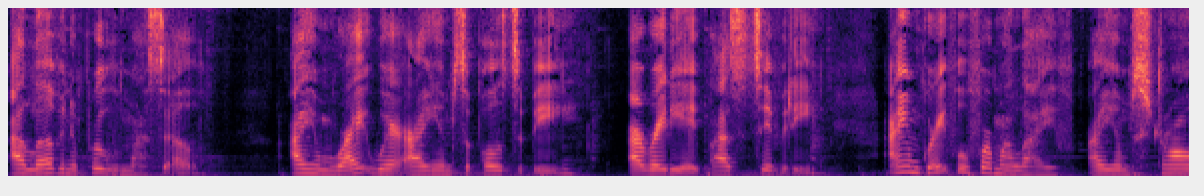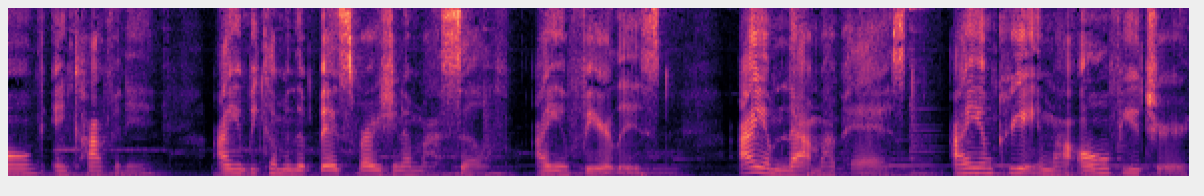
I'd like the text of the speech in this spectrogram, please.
I love and approve of myself. I am right where I am supposed to be. I radiate positivity. I am grateful for my life. I am strong and confident. I am becoming the best version of myself. I am fearless. I am not my past. I am creating my own future.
